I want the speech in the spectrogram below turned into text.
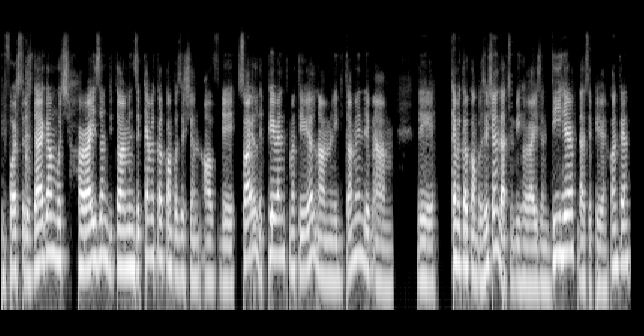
Before to this diagram, which horizon determines the chemical composition of the soil, the parent material normally determine the, um, the chemical composition, that would be horizon D here, that's the parent content,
